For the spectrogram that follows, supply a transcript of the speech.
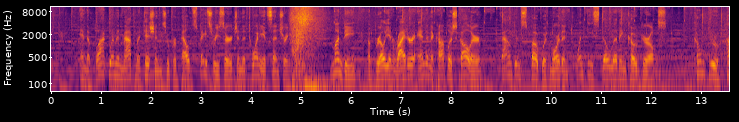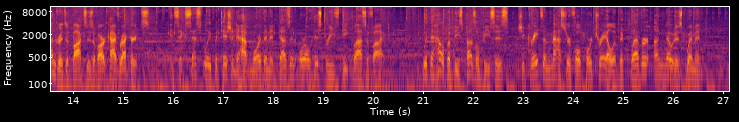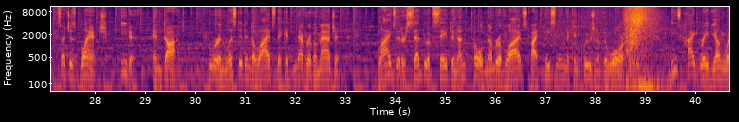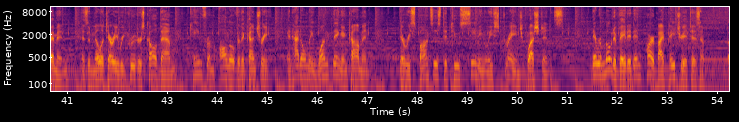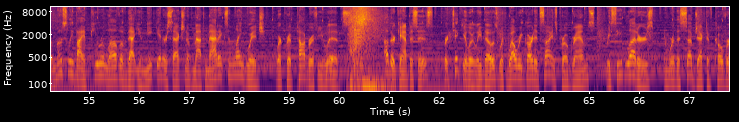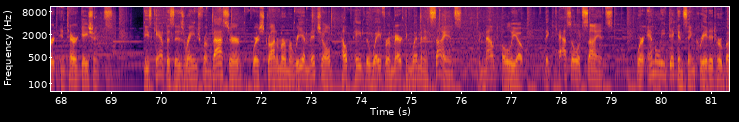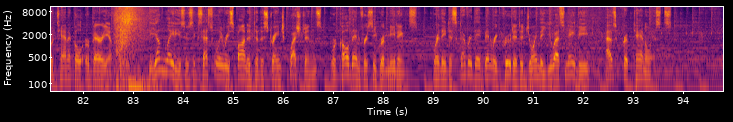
and the black women mathematicians who propelled space research in the 20th century. Mundy, a brilliant writer and an accomplished scholar, found and spoke with more than 20 still living code girls, combed through hundreds of boxes of archive records, and successfully petitioned to have more than a dozen oral histories declassified. With the help of these puzzle pieces, she creates a masterful portrayal of the clever, unnoticed women, such as Blanche, Edith, and Dot, who were enlisted into lives they could never have imagined. Lives that are said to have saved an untold number of lives by hastening the conclusion of the war. These high-grade young women, as the military recruiters called them, came from all over the country and had only one thing in common their responses to two seemingly strange questions. They were motivated in part by patriotism, but mostly by a pure love of that unique intersection of mathematics and language where cryptography lives. Other campuses, particularly those with well-regarded science programs, received letters and were the subject of covert interrogations. These campuses range from Vassar, where astronomer Maria Mitchell helped pave the way for American women in science, to Mount Holyoke, the Castle of Science, where Emily Dickinson created her botanical herbarium. The young ladies who successfully responded to the strange questions were called in for secret meetings, where they discovered they'd been recruited to join the U.S. Navy as cryptanalysts.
